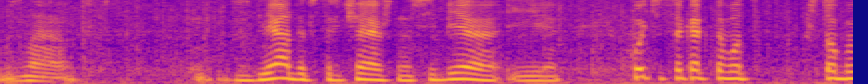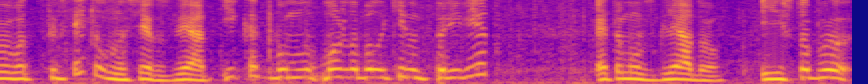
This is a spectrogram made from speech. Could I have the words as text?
не знаю, взгляды встречаешь на себе, и хочется как-то вот чтобы вот ты встретил на себе взгляд, и как бы можно было кинуть привет этому взгляду, и чтобы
